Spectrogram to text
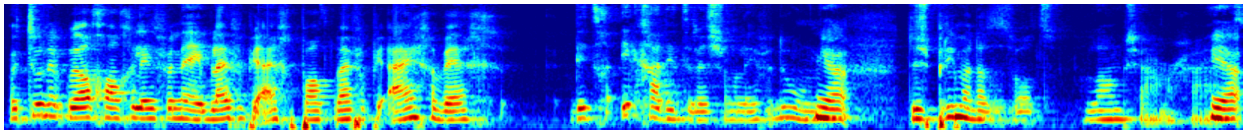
Maar toen heb ik wel gewoon geleerd van nee, blijf op je eigen pad, blijf op je eigen weg. Dit, ik ga dit de rest van mijn leven doen. Ja, Dus prima dat het wat langzamer gaat. ja,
